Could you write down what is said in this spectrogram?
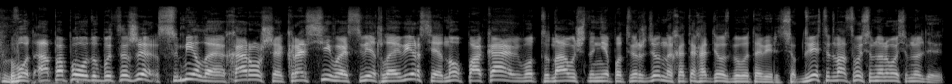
Вот, а по поводу БЦЖ, смелая, хорошая, красивая, светлая версия, но пока вот научно не подтвержденная, хотя хотелось бы в это верить. Все, 228-08-09.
